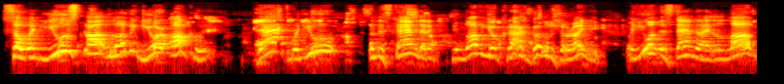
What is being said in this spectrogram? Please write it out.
So when you start loving your aku, that when you understand that you love your krach gadol sharaini, when you understand that I love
